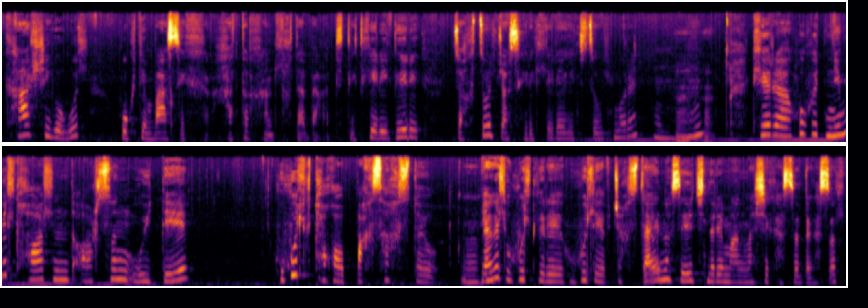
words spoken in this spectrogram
Кашиг өгвөл хүүхдийн бас их хатах хандлагатай байгаад. Тэгэхээр эдгээрийг зохицуулж бас хэрэглээрэ гэж зөвлөмөр байна. Тэгэхээр хүүхэд нэмэлт хоолнд орсон үедээ хөхүүлэх тоогоо багасгах хэрэгтэй юу? Яг л хөхүүлдгээрээ хөхүүлээ явж явах хэрэгтэй. Энэ бас ээж нарын маань маш их асуудаг асуулт.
